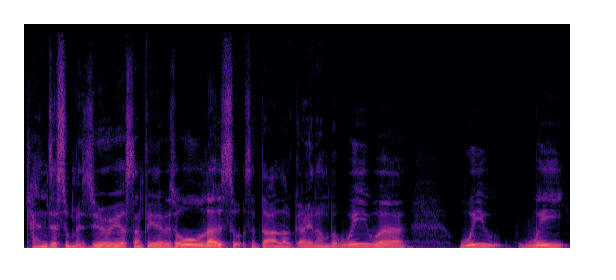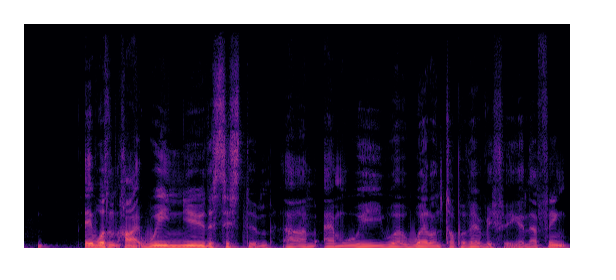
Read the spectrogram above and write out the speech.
Kansas or Missouri or something. There was all those sorts of dialogue going on, but we were we we it wasn't hype. We knew the system, um, and we were well on top of everything. And I think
